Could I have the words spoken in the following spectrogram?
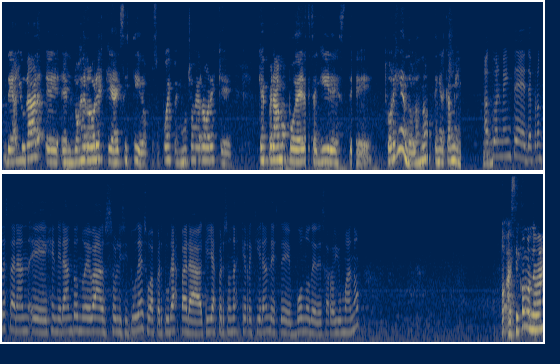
de ayudar eh, en los errores que ha existido. Por supuesto, hay muchos errores que, esperamos poder seguir este, corrigiéndolos ¿no? en el camino. Actualmente de pronto estarán eh, generando nuevas solicitudes o aperturas para aquellas personas que requieran de este bono de desarrollo humano. Así como nuevas,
